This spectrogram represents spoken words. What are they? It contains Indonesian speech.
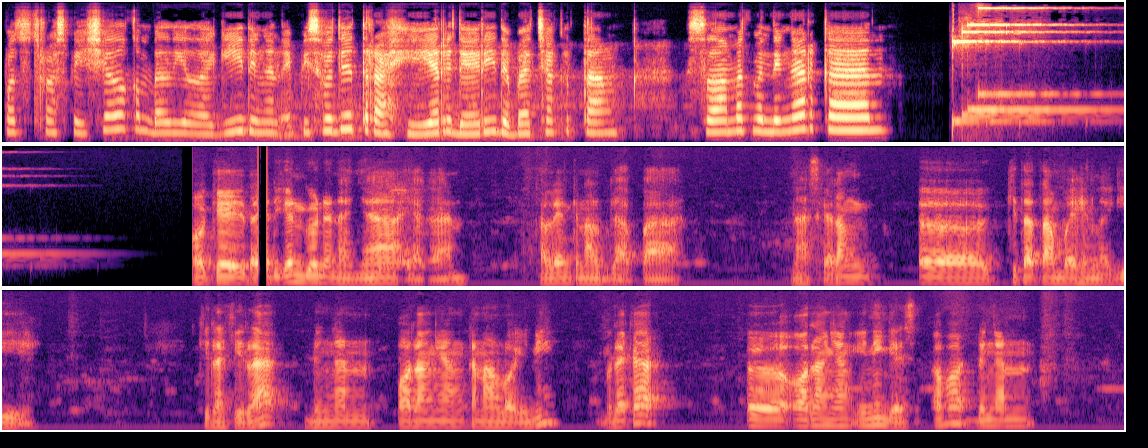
Podstro Spesial kembali lagi dengan episode terakhir dari Debat Caketang. Selamat mendengarkan. Oke, tadi kan gue udah nanya ya kan, kalian kenal berapa? Nah sekarang eh, kita tambahin lagi. Kira-kira dengan orang yang kenal lo ini, mereka eh, orang yang ini guys, apa dengan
